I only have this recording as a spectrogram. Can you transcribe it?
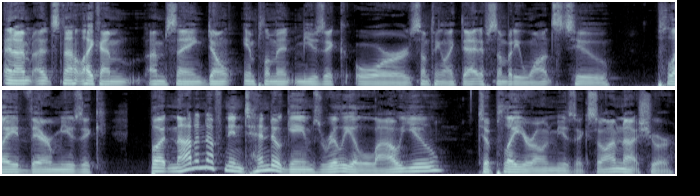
and I'm it's not like I'm I'm saying don't implement music or something like that if somebody wants to play their music, but not enough Nintendo games really allow you to play your own music. So I'm not sure.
